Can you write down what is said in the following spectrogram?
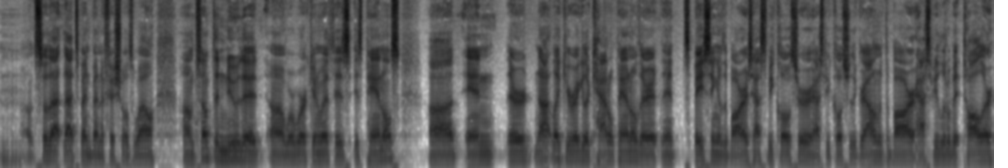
Mm-hmm. So that that's been beneficial as well. Um, something new that uh, we're working with is is panels. Uh, and they're not like your regular cattle panel. They're, the spacing of the bars has to be closer. It has to be closer to the ground with the bar. It has to be a little bit taller.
